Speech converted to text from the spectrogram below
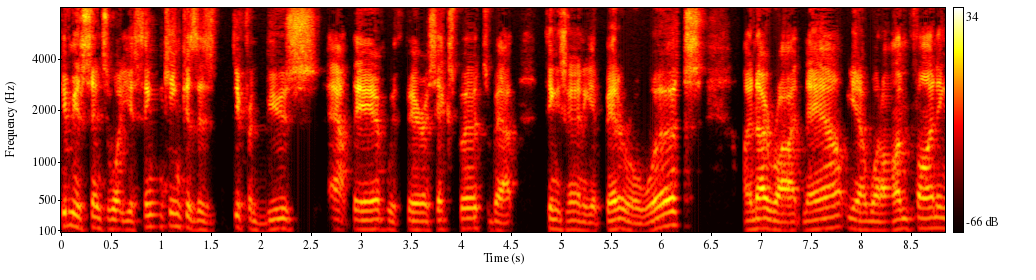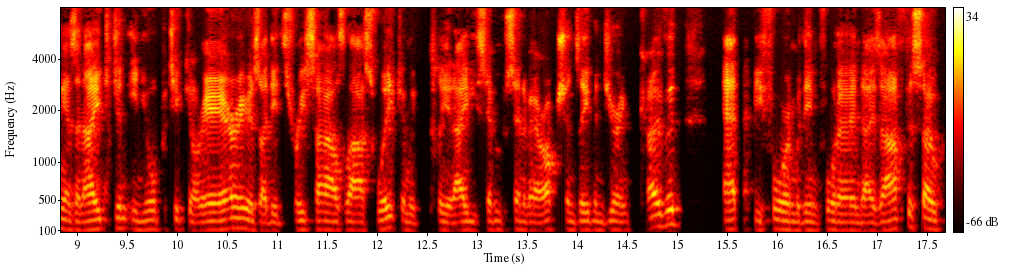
give me a sense of what you're thinking because there's different views out there with various experts about things are going to get better or worse. I know right now, you know, what I'm finding as an agent in your particular area is I did three sales last week and we cleared 87% of our auctions even during COVID at before and within 14 days after. So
